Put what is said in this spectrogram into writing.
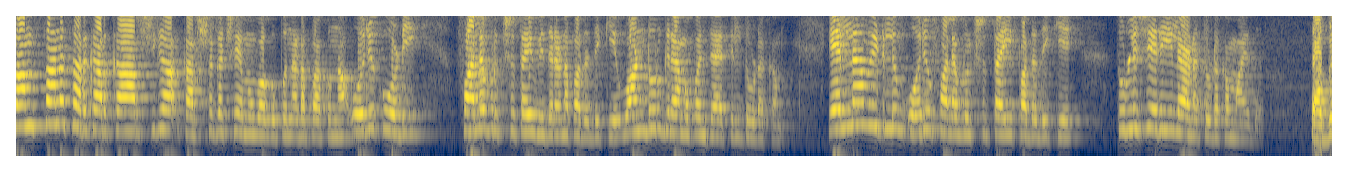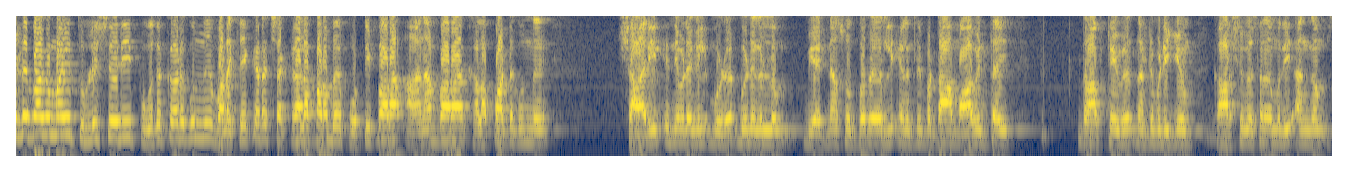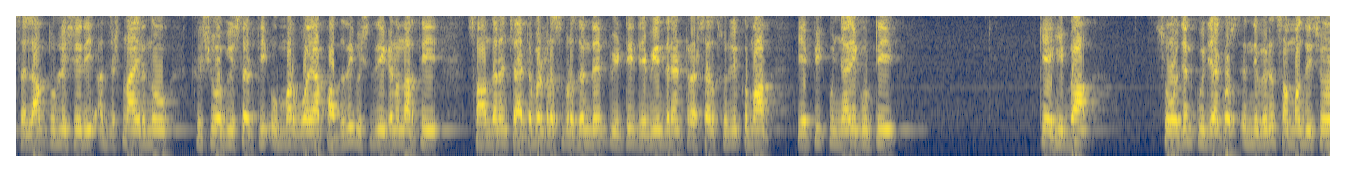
സംസ്ഥാന സർക്കാർ കാർഷിക കർഷകക്ഷേമ വകുപ്പ് നടപ്പാക്കുന്ന ഒരു കോടി ഫലവൃക്ഷത്തൈ വിതരണ പദ്ധതിക്ക് വണ്ടൂർ ഗ്രാമപഞ്ചായത്തിൽ തുടക്കം. എല്ലാ വീട്ടിലും ഒരു ഫലവൃക്ഷത്തൈ പദ്ധതിക്ക് തുള്ളിശ്ശേരിയിലാണ് തുടക്കമായത്. പദ്ധതിയുടെ ഭാഗമായി തുള്ളിശ്ശേരി പൂതക്കാട് കുന്ന് വടക്കേക്കര ചക്കാലപ്പറമ്പ് പൊട്ടിപ്പാറ ആനാമ്പാറ കളപ്പാട്ട് കുന്ന് ഷാരിൽ എന്നിവിടങ്ങളിൽ മുഴുവൻ വീടുകളിലും വിയറ്റ്നാം സൂപ്പർ ഏർലി ഇനത്തിൽപ്പെട്ട മാവിൻ തൈ ഡ്രാഫ്റ്റ് നട്ടുപിടിക്കും. കാർഷിക സമിതി അംഗം സലാം തുള്ളിശ്ശേരി അധ്യക്ഷനായിരുന്നു. കൃഷി ഓഫീസർ ടി ഉമ്മർ കോയ പദ്ധതി വിശദീകരണം നടത്തി. Santhwanam charitable trust president P T Raveendran treasurer Sunilkumar A P Kunhalikutty K Hiba Sojan Kuriakose എന്നിവരും സംബന്ധിച്ചു.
